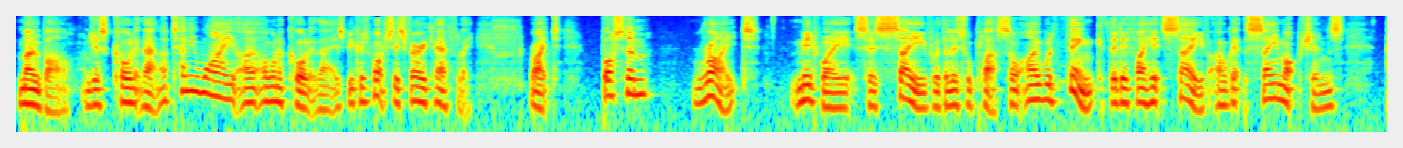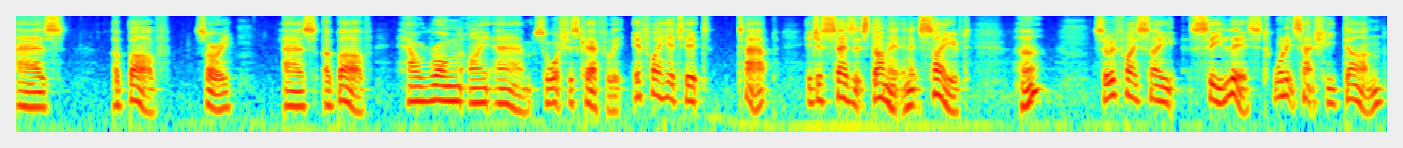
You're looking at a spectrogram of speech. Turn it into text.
Mobile and just call it that. And I'll tell you why I, I want to call it that is because watch this very carefully. Right, bottom right midway it says save with a little plus. So I would think that if I hit save, I'll get the same options as above. Sorry, as above. How wrong I am. So watch this carefully. If I hit it tap, it just says it's done it and it's saved. Huh? So if I say see list, what it's actually done,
